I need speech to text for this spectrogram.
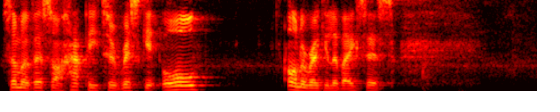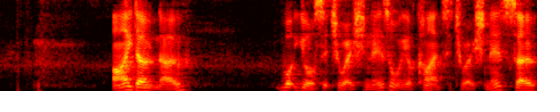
Some of us are happy to risk it all on a regular basis. I don't know what your situation is or what your client's situation is. So,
